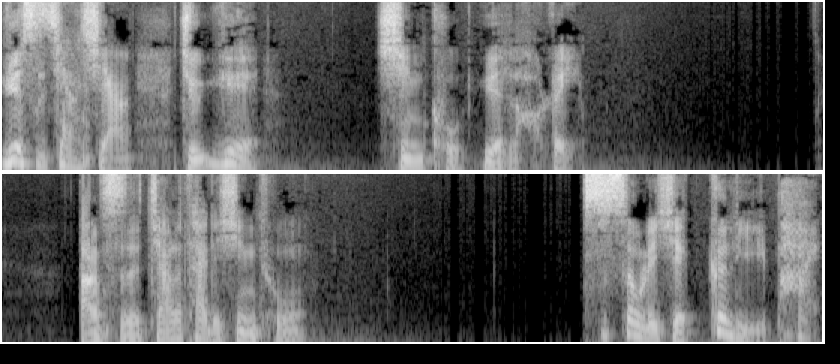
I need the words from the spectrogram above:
越是这样想，就越辛苦，越劳累。当时加勒泰的信徒是受了一些各礼派，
